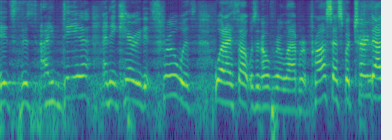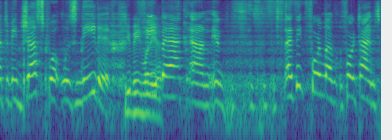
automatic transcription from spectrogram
its this idea and he carried it through with what I thought was an over elaborate process, but turned out to be just what was needed. You mean when you- feedback? Um, in, I think four level, four times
